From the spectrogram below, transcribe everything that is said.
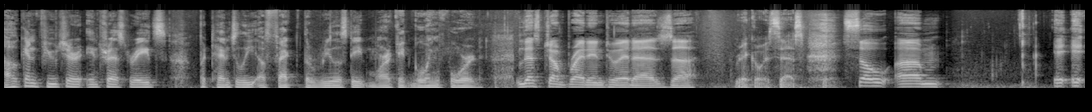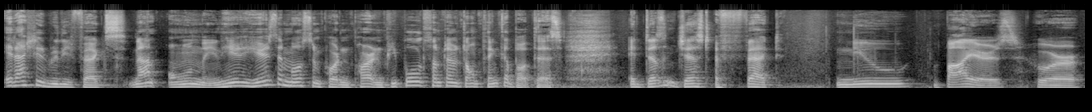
How can future interest rates potentially affect the real estate market going forward? Let's jump right into it, as uh, Rick always says. So, um, it, it actually really affects not only, and here, here's the most important part, and people sometimes don't think about this. It doesn't just affect new buyers who are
